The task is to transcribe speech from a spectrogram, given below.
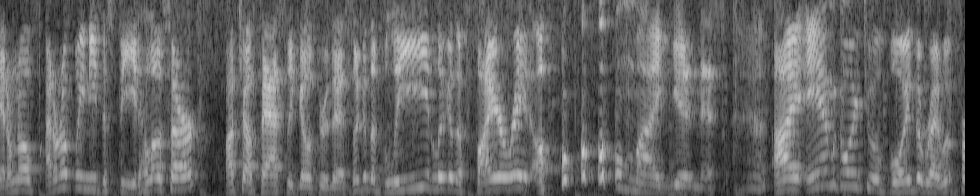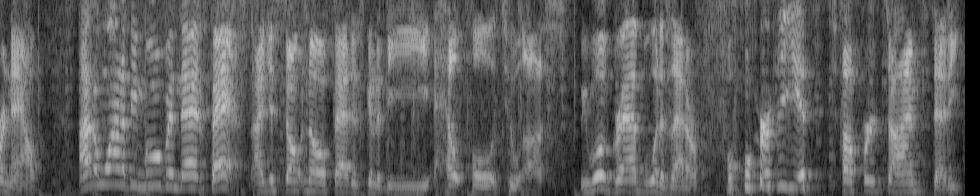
Okay, I don't know if I don't know if we need the speed. Hello, sir. Watch how fast we go through this. Look at the bleed. Look at the fire rate. Oh my goodness. I am going to avoid the red whip for now. I don't want to be moving that fast. I just don't know if that is going to be helpful to us. We will grab, what is that, our 40th Tougher Times Teddy.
